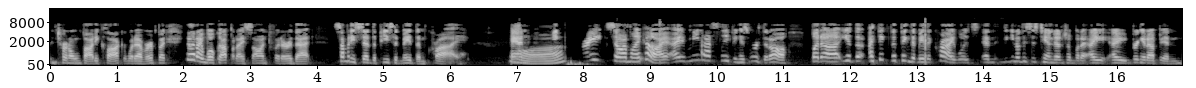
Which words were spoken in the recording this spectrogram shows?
internal body clock or whatever. But you then I woke up and I saw on Twitter that somebody said the piece had made them cry, and Aww. right, so I'm like, oh, I, I me not sleeping is worth it all. But uh, yeah, the, I think the thing that made it cry was, and you know, this is tangential, but I I bring it up in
